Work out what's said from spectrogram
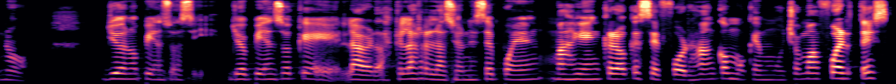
no, yo no pienso así. Yo pienso que la verdad es que las relaciones se pueden, más bien creo que se forjan como que mucho más fuertes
